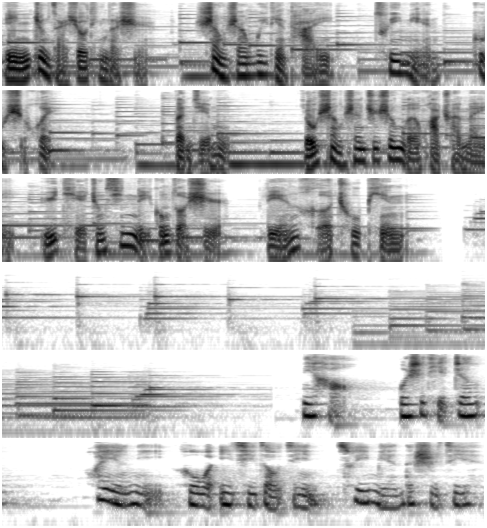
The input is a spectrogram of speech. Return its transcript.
您正在收听的是上山微电台催眠故事会。本节目由上山之声文化传媒与铁铮心理工作室联合出品。你好，我是铁铮，欢迎你和我一起走进催眠的世界。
